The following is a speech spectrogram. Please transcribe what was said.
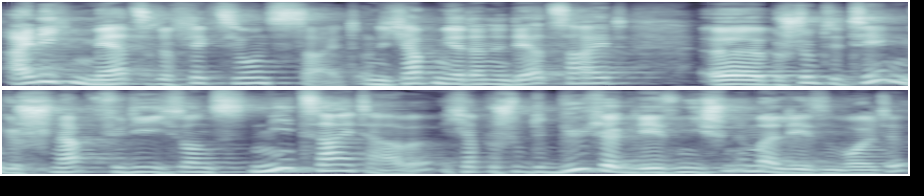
Eigentlich ein März Reflexionszeit. Und ich habe mir dann in der Zeit äh, bestimmte Themen geschnappt, für die ich sonst nie Zeit habe. Ich habe bestimmte Bücher gelesen, die ich schon immer lesen wollte.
